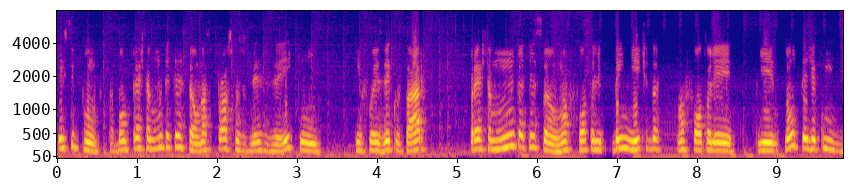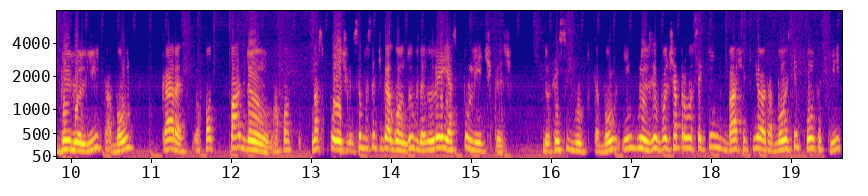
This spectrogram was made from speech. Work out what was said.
esse ponto, tá bom? Presta muita atenção. Nas próximas vezes aí, quem, quem for executar presta muita atenção. Uma foto ali bem nítida, uma foto ali que não esteja com brilho ali, tá bom? Cara, uma foto padrão, uma foto nas políticas. Se você tiver alguma dúvida, leia as políticas do Facebook, tá bom? Inclusive, vou deixar para você aqui embaixo aqui, ó, tá bom? Esse ponto aqui,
